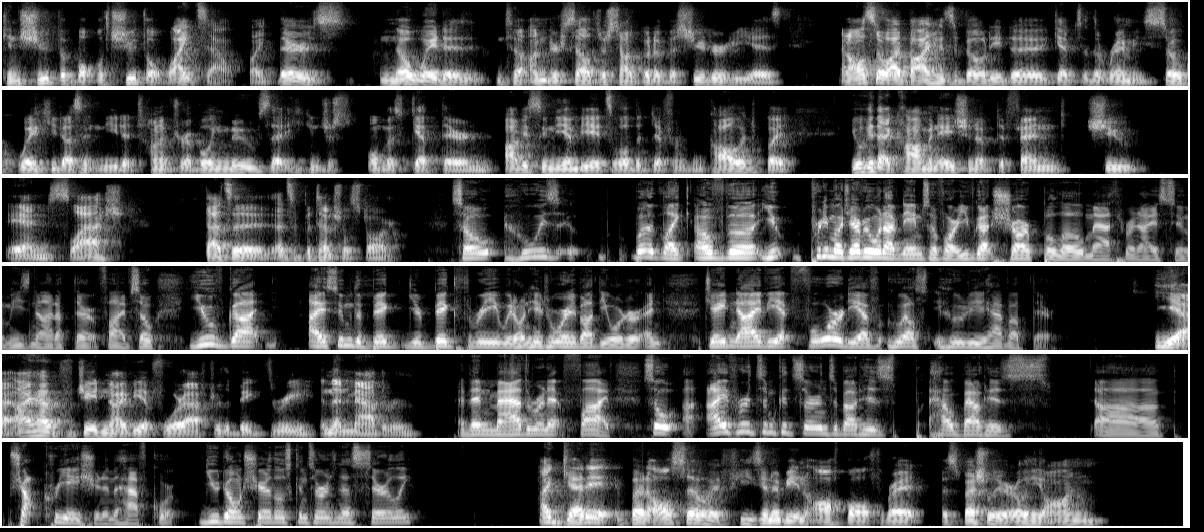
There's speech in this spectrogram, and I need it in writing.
can shoot the ball, shoot the lights out. Like there's no way to to undersell just how good of a shooter he is. And also, I buy his ability to get to the rim. He's so quick; he doesn't need a ton of dribbling moves that he can just almost get there. And obviously, in the NBA, it's a little bit different from college. But you'll get that combination of defend, shoot, and slash. That's a that's a potential star. So who is, but like of the you pretty much everyone I've named so far, you've got Sharpe below Mathurin. I assume he's not up there at five. So you've got I assume the big your big three. We don't need to worry about the order. And Jaden Ivey at four. Do you have who else? Who do you have up there? Yeah, I have Jaden Ivey at four after the big three, and then Mathurin. And then Mathurin at five. So I've heard some concerns about his how about his uh, shot creation in the half court. You don't share those concerns necessarily. I get it, but also if he's going to be an off-ball threat, especially early on,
